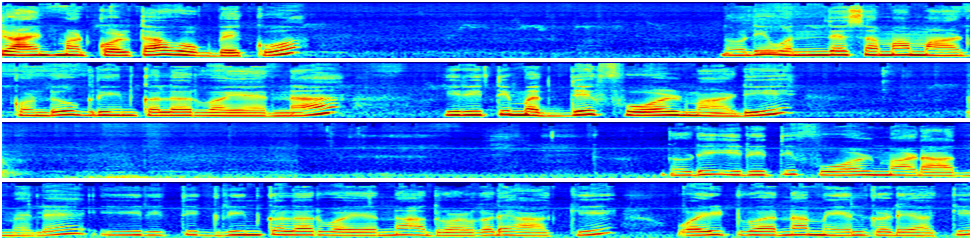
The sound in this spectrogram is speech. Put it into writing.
ಜಾಯಿಂಟ್ ಮಾಡ್ಕೊಳ್ತಾ ಹೋಗಬೇಕು. ನೋಡಿ, ಒಂದೇ ಸಮ ಮಾಡಿಕೊಂಡು ಗ್ರೀನ್ ಕಲರ್ ವಯರ್ನ ಈ ರೀತಿ ಮಧ್ಯೆ ಫೋಲ್ಡ್ ಮಾಡಿ. ನೋಡಿ, ಈ ರೀತಿ ಫೋಲ್ಡ್ ಮಾಡಾದಮೇಲೆ ಈ ರೀತಿ ಗ್ರೀನ್ ಕಲರ್ ವೈಯರ್ನ ಅದರೊಳಗಡೆ ಹಾಕಿ, ವೈಟ್ ವೈರ್ನ ಮೇಲ್ಗಡೆ ಹಾಕಿ,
